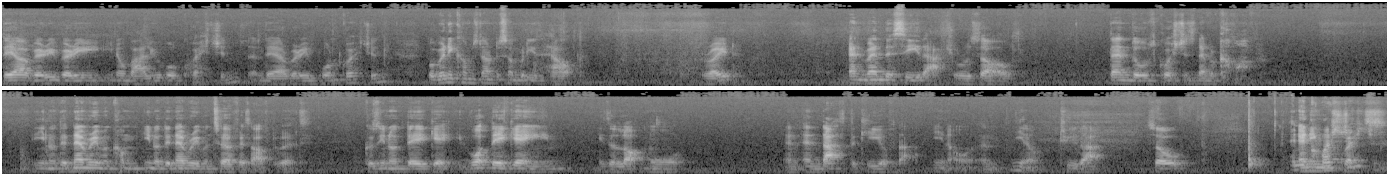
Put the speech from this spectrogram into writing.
they are very, very, you know, valuable questions, and they are very important questions. But when it comes down to somebody's health, right? And when they see the actual result, then those questions never come up. You know, they never even come. You know, they never even surface afterwards, because you know they get what they gain is a lot more and and that's the key of that you know and you know to that so Any more questions?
